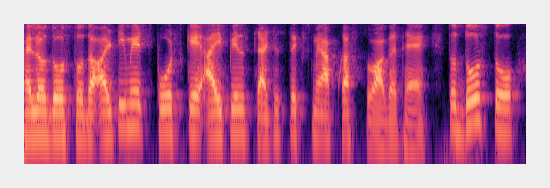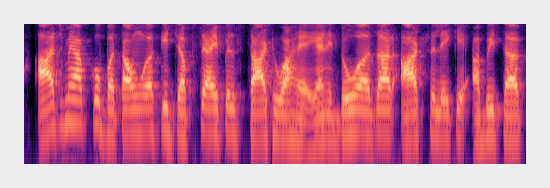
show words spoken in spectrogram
हेलो दोस्तों, द अल्टीमेट स्पोर्ट्स के आईपीएल स्टैटिस्टिक्स में आपका स्वागत है। तो दोस्तों, आज मैं आपको बताऊँगा कि जब से आईपीएल स्टार्ट हुआ है, यानी 2008 से लेके अभी तक,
